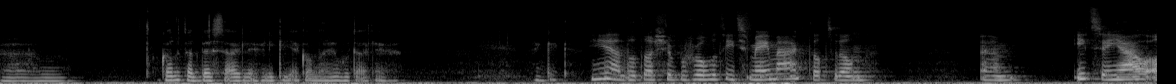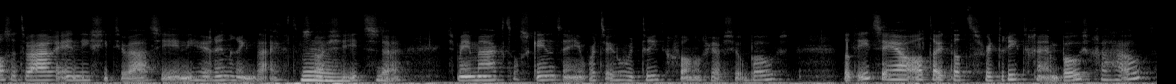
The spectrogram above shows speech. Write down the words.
ehm, kan ik dat het beste uitleggen, Lieke? Jij kan dat heel goed uitleggen, denk ik. Ja, dat als je bijvoorbeeld iets meemaakt, dat er dan ehm, iets in jou als het ware in die situatie, in die herinnering blijft. Dus Hmm, als je iets, ja. eh, iets meemaakt als kind en je wordt er heel verdrietig van of juist heel boos, dat iets in jou altijd dat verdrietige en bozige houdt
